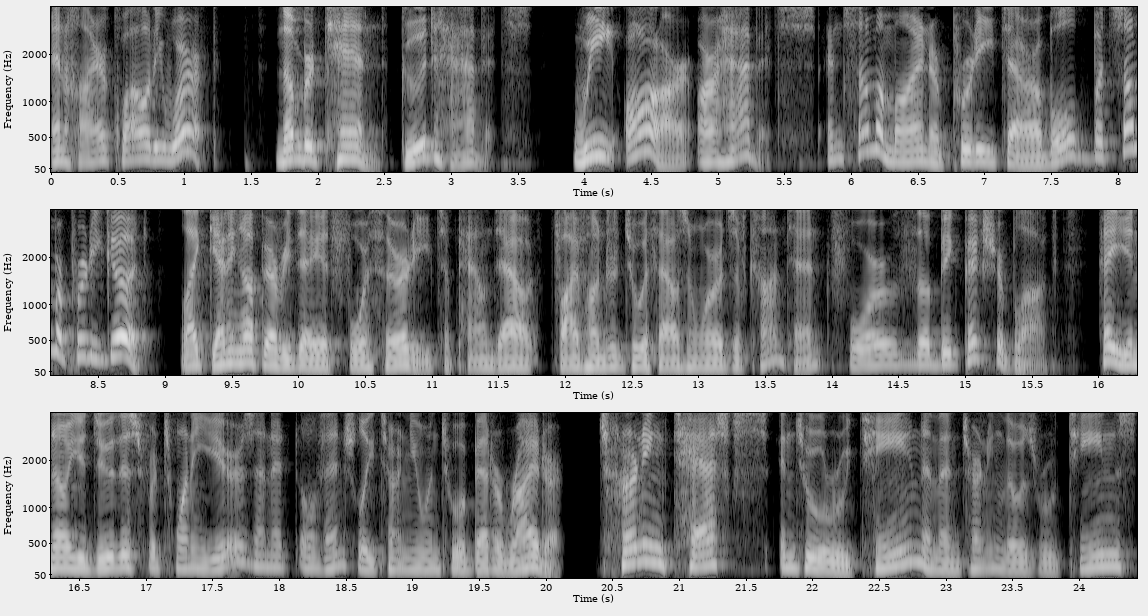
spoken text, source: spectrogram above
and higher quality work. Number 10, good habits. We are our habits, and some of mine are pretty terrible, but some are pretty good. Like getting up every day at 4:30 to pound out 500 to 1000 words of content for the big picture blog. Hey, you know, you do this for 20 years and it'll eventually turn you into a better writer. Turning tasks into a routine and then turning those routines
